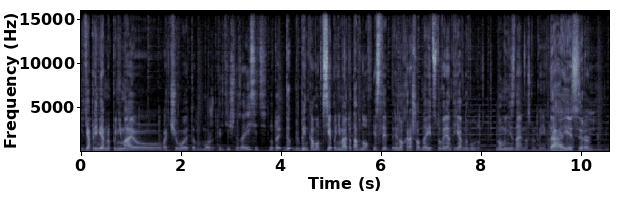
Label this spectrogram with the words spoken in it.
я примерно понимаю, от чего это может критично зависеть. Ну, то есть, да, блин, come on, все понимают от обнов. Если Рено хорошо обновится, то варианты явно будут. Но мы не знаем, насколько они Да, хорошо если обновятся. Р- И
